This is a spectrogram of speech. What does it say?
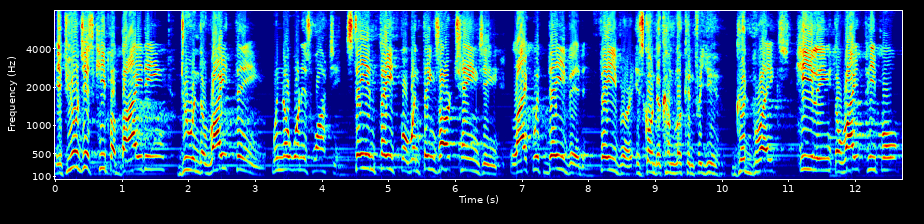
If you'll just keep abiding, doing the right thing when no one is watching, staying faithful when things aren't changing, like with David, favor is going to come looking for you. Good breaks, healing, the right people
